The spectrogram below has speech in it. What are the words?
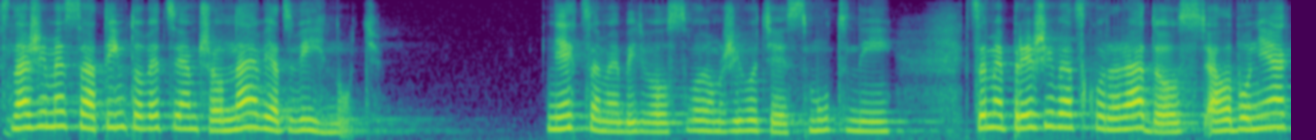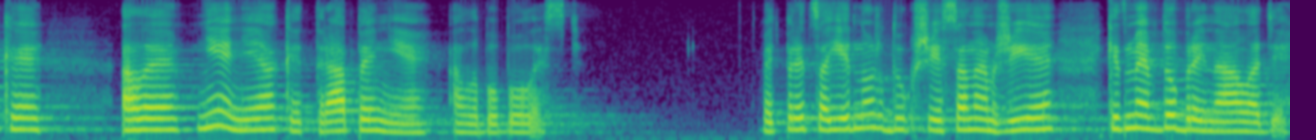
Snažíme sa týmto veciam čo najviac vyhnúť. Nechceme byť vo svojom živote smutní, chceme prežívať skôr radosť alebo nejaké, ale nie nejaké trápenie alebo bolesť. Veď predsa jednoduchšie sa nám žije, keď sme v dobrej nálade.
